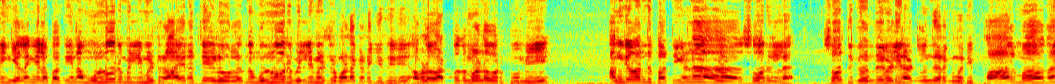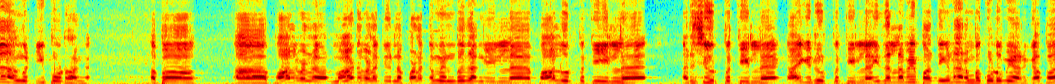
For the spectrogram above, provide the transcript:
நீங்கள் இலங்கையில் பார்த்தீங்கன்னா முந்நூறு மில்லிமீட்டர் ஆயிரத்தி ஐநூறுலேருந்து முந்நூறு மில்லிமீட்டர் மழை கிடைக்குது. அவ்வளோ அற்புதமான ஒரு பூமி. அங்கே வந்து பார்த்தீங்கன்னா சோறு இல்லை. சோத்துக்கு வந்து வெளிநாட்டிலேருந்து இறக்குமதி. பால் மாவு தான் அவங்க டீ போடுறாங்க. அப்போ பால் வள மாடு வளர்க்குற பழக்கம் என்பது அங்கே இல்லை. பால் உற்பத்தி இல்லை. அரிசி உற்பத்தி இல்லை காய்கறி உற்பத்தி இல்லை இதெல்லாமே பார்த்தீங்கன்னா ரொம்ப கொடுமையாக இருக்குது அப்போ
